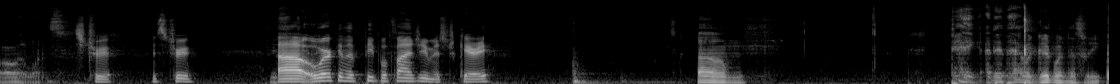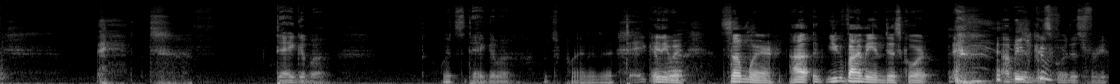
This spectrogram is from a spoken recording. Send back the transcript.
all at once. It's true. It's true. Uh, where can the people find you, Mr. Carrie? Um. Dang, I didn't have a good one this week. Dagobah. What's Dagobah? Which planet is it? Dagobah? Anyway, somewhere. Uh, you can find me in Discord. I'll be in Discord. It's free.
